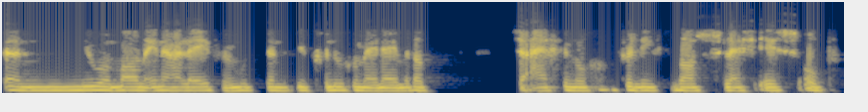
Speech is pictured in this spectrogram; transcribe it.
een nieuwe man in haar leven moet er natuurlijk genoegen meenemen dat ze eigenlijk nog verliefd was slash is op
